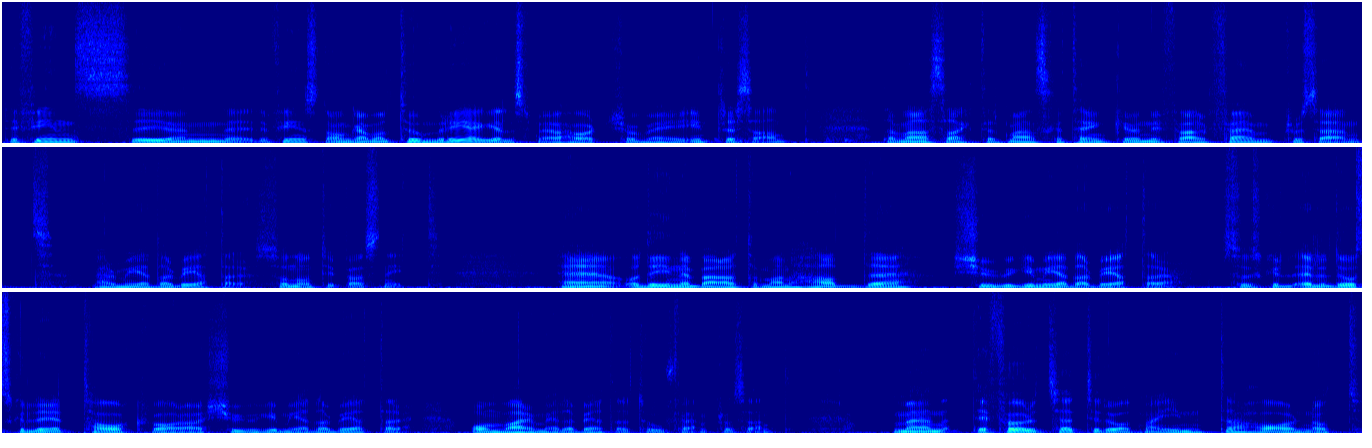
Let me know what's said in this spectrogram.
det finns, ju en, det finns någon gammal tumregel som jag har hört som är intressant. Där man har sagt att man ska tänka ungefär 5% per medarbetare som någon typ av snitt. Eh, och det innebär att om man hade 20 medarbetare, så skulle, eller då skulle ett tak vara 20 medarbetare om varje medarbetare tog 5% Men det förutsätter då att man inte har något,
